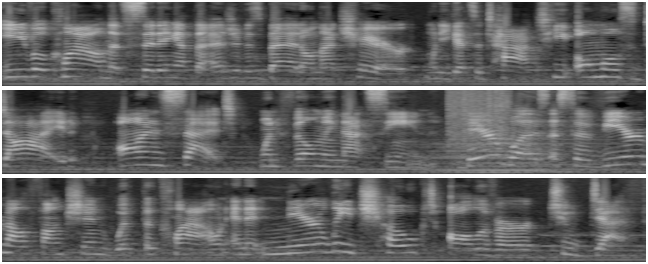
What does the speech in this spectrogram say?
evil clown that's sitting at the edge of his bed on that chair when he gets attacked, he almost died on set when filming that scene. There was a severe malfunction with the clown and it nearly choked Oliver to death.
